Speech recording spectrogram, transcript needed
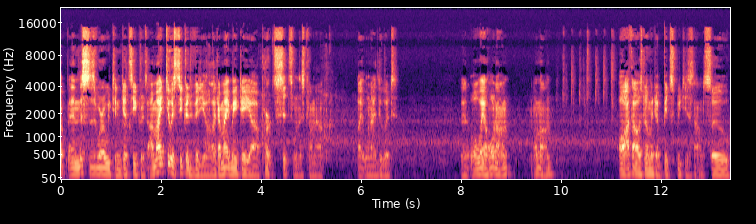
Yep, and this is where we can get secrets. I might do a secret video. Like, I might make a uh, part 6 when this come out. Like, when I do it. Then, oh, wait, hold on. Hold on. Oh, I thought I was going to make a bit squeaky sound. So,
